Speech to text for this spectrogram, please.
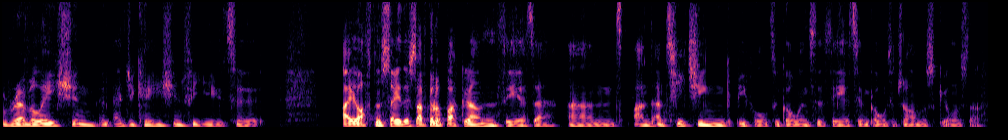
revelation and education for you to. I often say this. I've got a background in theatre and and and teaching people to go into the theatre and go into drama school and stuff.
